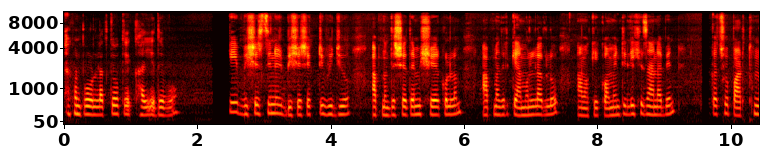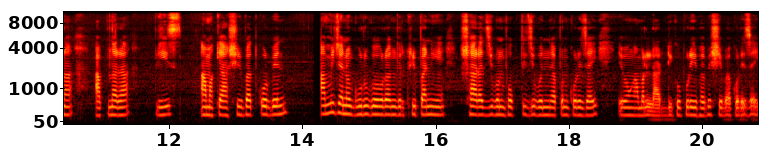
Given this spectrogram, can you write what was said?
এখন প্রহ্লাদকেও কেক খাইয়ে দেব। এই বিশেষ দিনের বিশেষ একটি ভিডিও আপনাদের সাথে আমি শেয়ার করলাম। আপনাদের কেমন লাগল আমাকে কমেন্টে লিখে জানাবেন। কাছেও প্রার্থনা, আপনারা প্লিজ আমাকে আশীর্বাদ করবেন। আমি যেন গুরু গৌরাঙ্গের কৃপা নিয়ে সারা জীবন ভক্তি জীবনযাপন করে যাই এবং আমার লাড্ডি কপুর এইভাবে সেবা করে যাই।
